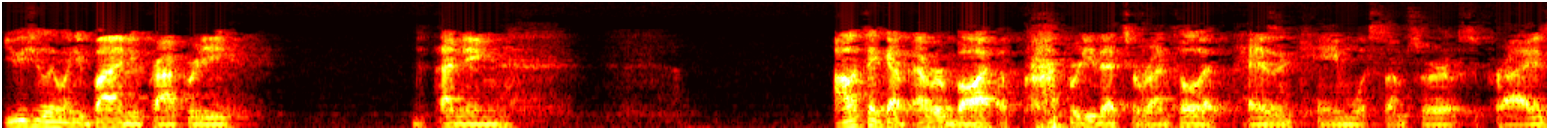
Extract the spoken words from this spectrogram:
usually when you buy a new property, depending, I don't think I've ever bought a property that's a rental that hasn't came with some sort of surprise,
